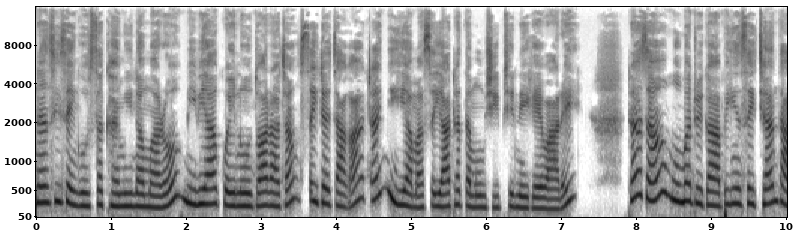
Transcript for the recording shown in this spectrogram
နန်းစည်းစိန်ကိုစက်ခံပြီးနောက်မှာတော့မိဖုရားကွယ်လွန်သွားတာကြောင့်စိတ်တက်ကြကတိုင်းပြည်ရမှာစိတ်အားထက်သန်မှုမရှိဖြစ်နေခဲ့ပါတယ်။ဒါကြောင့်မူမတ်တွေကဘရင်စိတ်ချမ်းသာ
